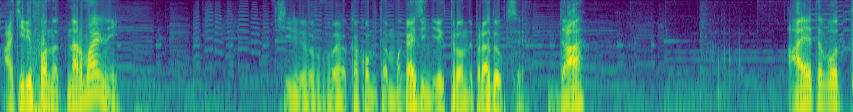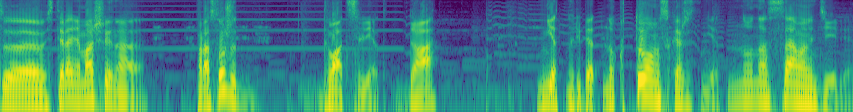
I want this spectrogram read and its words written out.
А телефон это нормальный? В В каком-то магазине электронной продукции? Да. А это вот э, стиральная машина прослужит 20 лет? Да. Нет, ну, ребят, ну кто вам скажет нет? Ну, на самом деле,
